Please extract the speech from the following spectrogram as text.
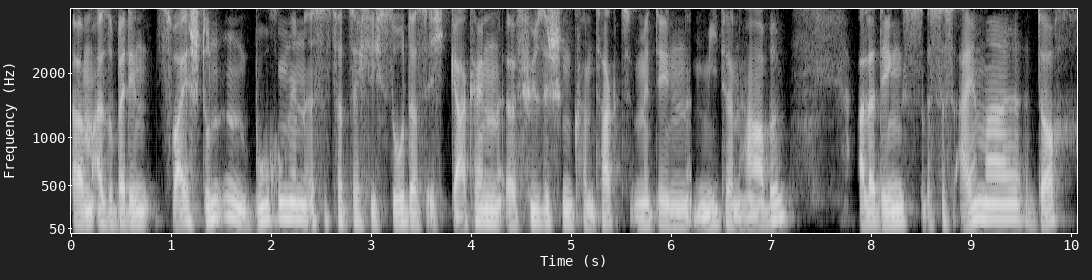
Ähm, Also bei den zwei Stunden Buchungen ist es tatsächlich so, dass ich gar keinen äh, physischen Kontakt mit den Mietern habe. Allerdings ist es einmal doch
